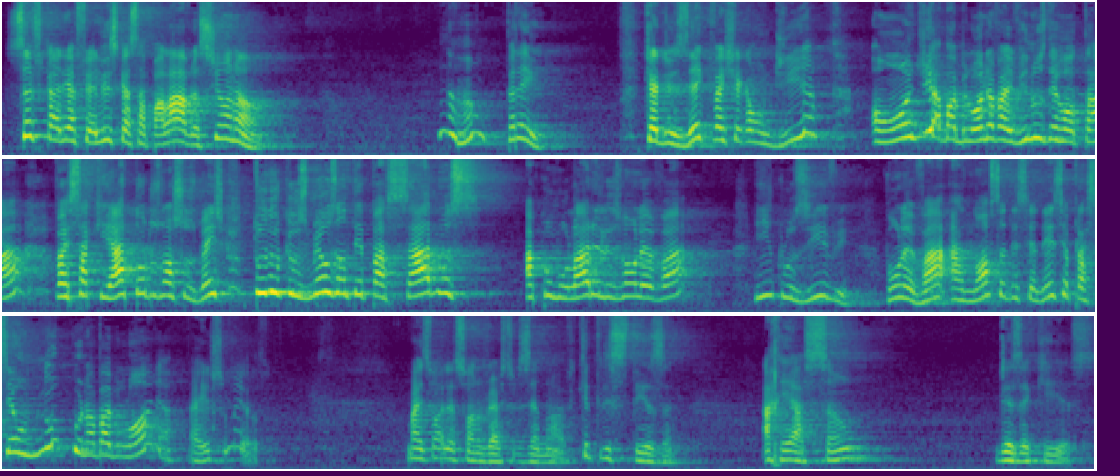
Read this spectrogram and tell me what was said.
Você ficaria feliz com essa palavra, sim ou não? Não, peraí. Quer dizer que vai chegar um dia onde a Babilônia vai vir nos derrotar, vai saquear todos os nossos bens, tudo que os meus antepassados acumularam, eles vão levar, inclusive vão levar a nossa descendência para ser eunuco na Babilônia? É isso mesmo. Mas olha só no verso 19, que tristeza a reação de Ezequias.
